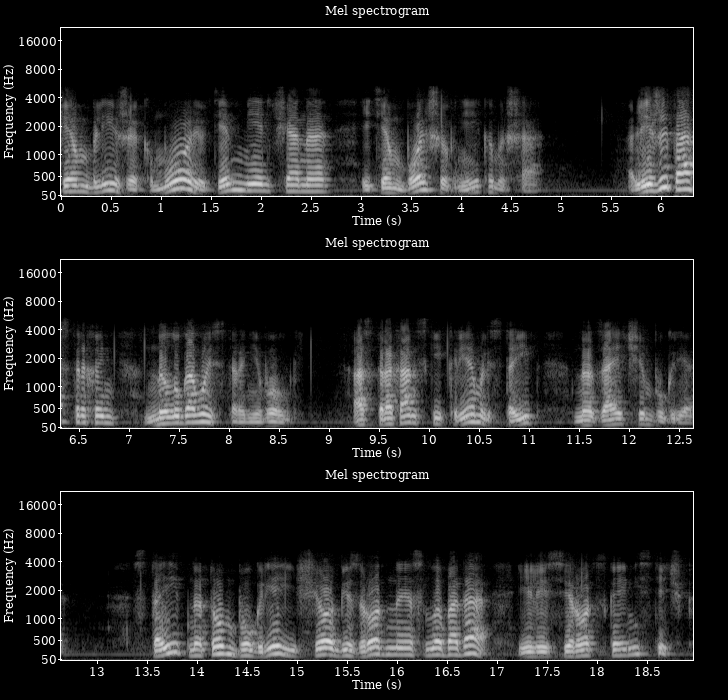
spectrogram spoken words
чем ближе к морю, тем мельче она, и тем больше в ней камыша. Лежит Астрахань на луговой стороне Волги. Астраханский Кремль стоит на Заячьем бугре стоит на том бугре еще безродная слобода или сиротское местечко.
